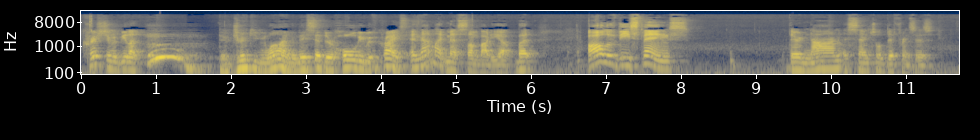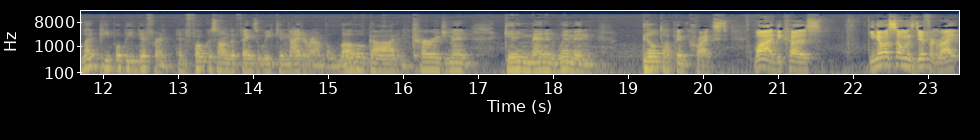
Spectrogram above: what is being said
Christian would be like, they're drinking wine and they said they're holy with Christ. And that might mess somebody up. But all of these things, they're non essential differences let people be different and focus on the things we can unite around the love of God, encouragement, getting men and women built up in Christ. Why? Because you know if someone's different, right?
